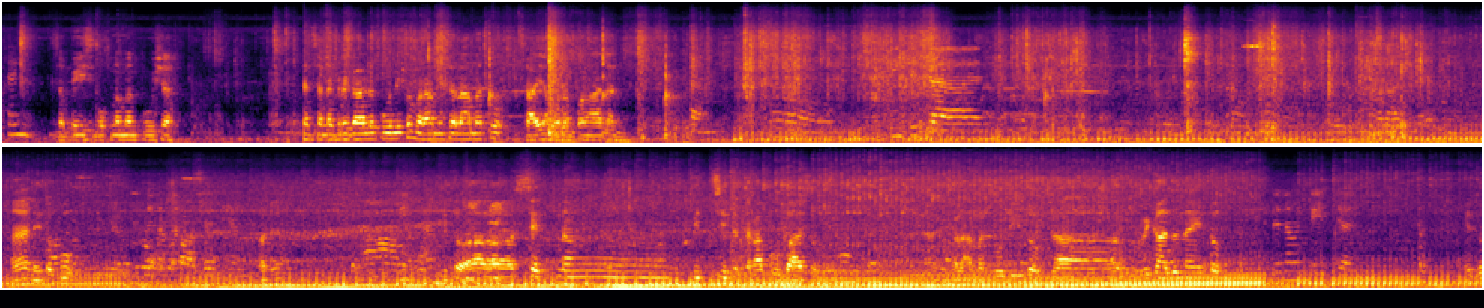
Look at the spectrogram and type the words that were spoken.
Akin. Sa Facebook naman po siya. Sa nagregalo po nito, maraming salamat po. Sayang, walang pangalan. Thank you, Jan. Ayan, ito po. Ano yan? Ito, ah, set ng pitsit at saka po baso. Ayan, Salamat po dito sa regalo na ito. Ito naman kay Jan. Ito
